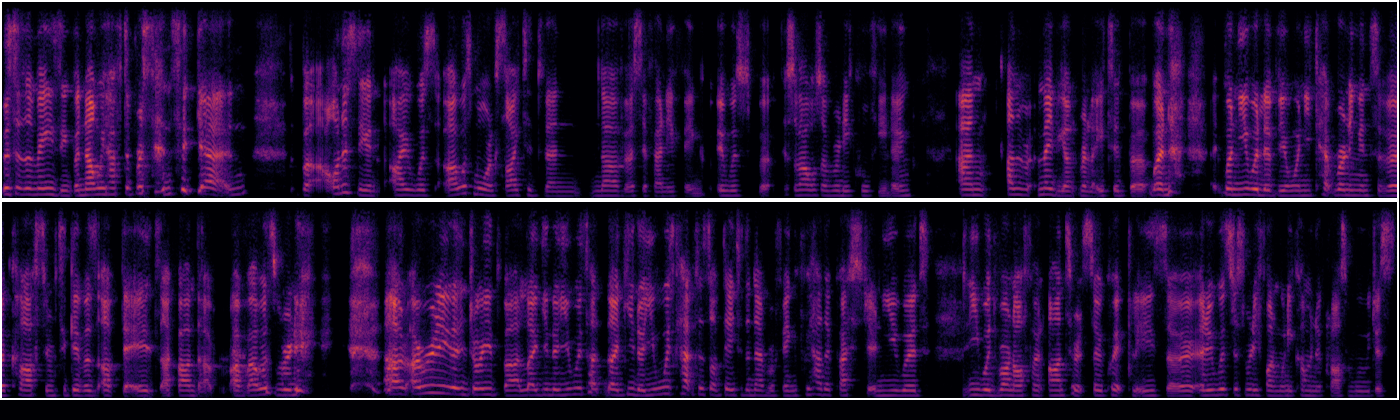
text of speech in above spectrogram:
this is amazing. But now we have to present again. But honestly i was i was more excited than nervous if anything. It was so that was a really cool feeling. And and maybe unrelated but when when you were olivia when you kept running into the classroom to give us updates i found that I was really I, I really enjoyed that. Like you know you always had like you know you always kept us updated and everything. If we had a question you would you would run off and answer it so quickly. So and it was just really fun when you come into class and we would just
